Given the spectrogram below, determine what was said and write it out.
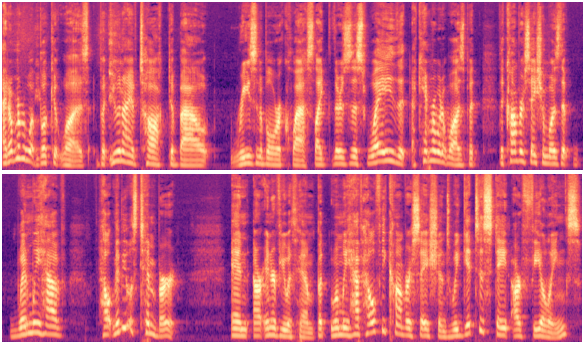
I don't remember what book it was, but you and I have talked about reasonable requests. Like there's this way that I can't remember what it was, but the conversation was that when we have help, maybe it was Tim Burt and our interview with him, but when we have healthy conversations, we get to state our feelings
